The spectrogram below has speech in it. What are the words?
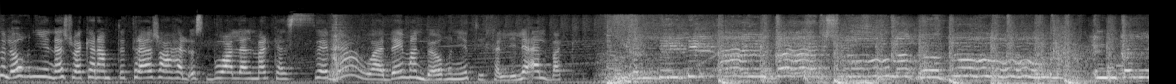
نفس الأغنية نجوى كرم تتراجع هالأسبوع للمركز السابع ودايما بأغنية يخلي لي قلبك. يخلي لي قلبك شو مغضوب انت اللي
